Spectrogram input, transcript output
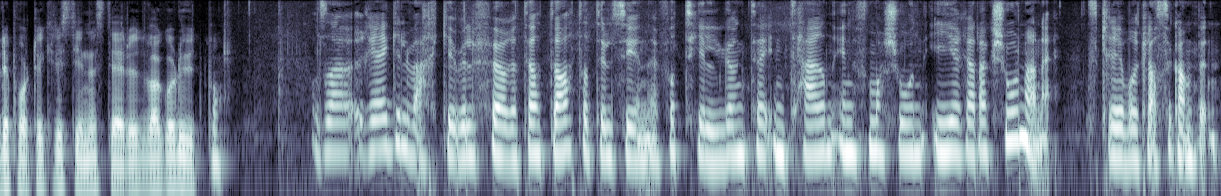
Reporter Kristine Sterud, hva går det ut på? Altså, regelverket vil føre til at Datatilsynet får tilgang til intern informasjon i redaksjonene, skriver Klassekampen.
